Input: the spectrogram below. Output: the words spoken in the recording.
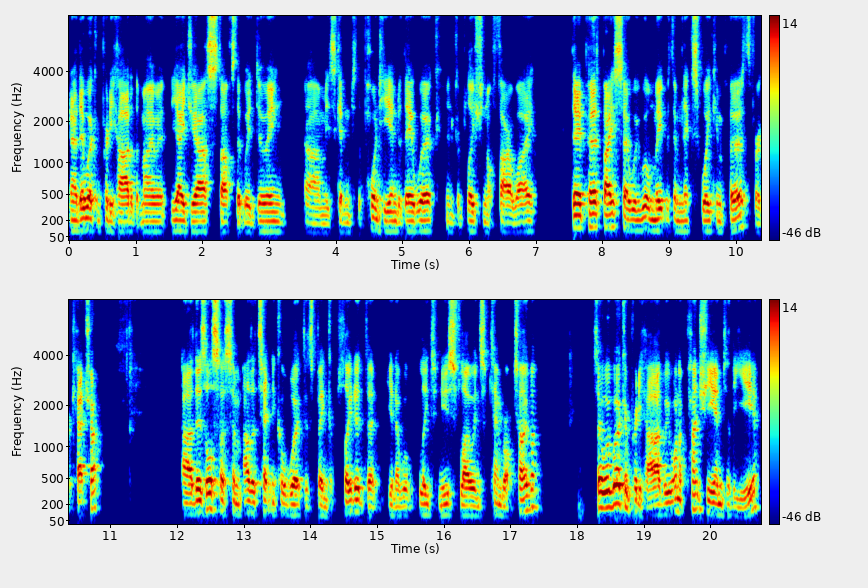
you know, they're working pretty hard at the moment. The AGR stuff that we're doing um, is getting to the pointy end of their work and completion not far away. They're Perth based, so we will meet with them next week in Perth for a catch up. Uh, there's also some other technical work that's been completed that you know will lead to news flow in September, October. So we're working pretty hard. We want a punchy end to the year.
